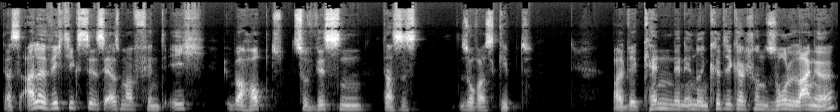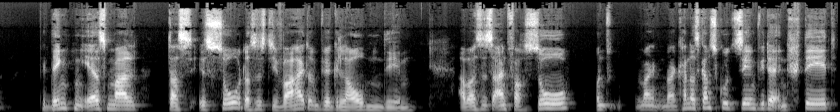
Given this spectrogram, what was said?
Das Allerwichtigste ist erstmal, finde ich, überhaupt zu wissen, dass es sowas gibt. Weil wir kennen den inneren Kritiker schon so lange. Wir denken erstmal, das ist so, das ist die Wahrheit und wir glauben dem. Aber es ist einfach so, und man, man kann das ganz gut sehen, wie der entsteht,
